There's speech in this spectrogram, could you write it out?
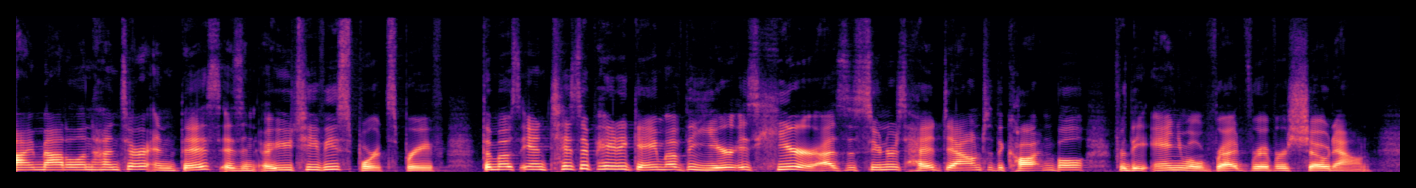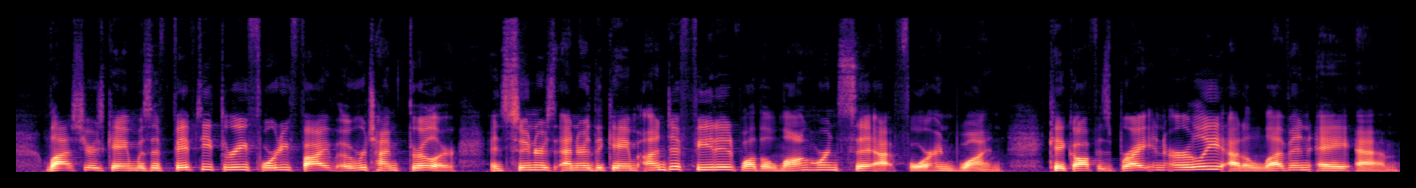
I'm Madeline Hunter, and this is an OUTV Sports Brief. The most anticipated game of the year is here as the Sooners head down to the Cotton Bowl for the annual Red River Showdown. Last year's game was a 53-45 overtime thriller, and Sooners entered the game undefeated while the Longhorns sit at 4 and 1. Kickoff is bright and early at 11 a.m.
